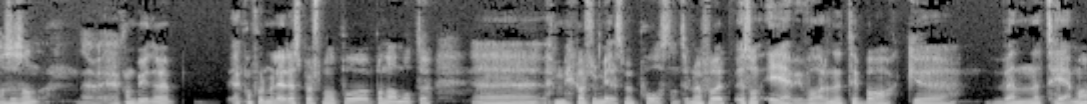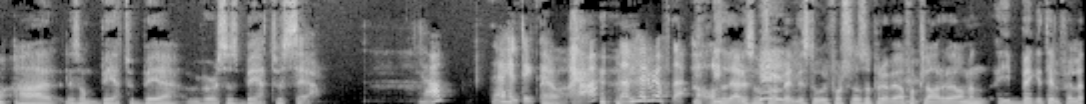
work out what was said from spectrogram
altså sånn, Jeg kan begynne jeg kan formulere spørsmål på, på en annen måte. Eh, kanskje mer som en påstand til meg. For et sånn evigvarende tilbakevendende tema er liksom B2B versus B2C. Ja, det er helt riktig. Ja. den hører vi ofte. Altså Det er liksom så veldig stor forskjell, og så prøver jeg å forklare ja, men i begge tilfeller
